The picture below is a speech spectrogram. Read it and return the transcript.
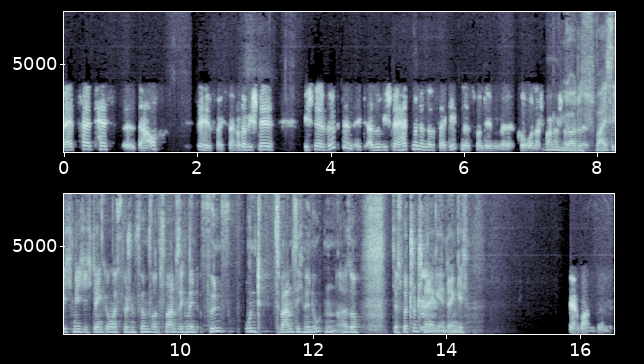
Bedside-Test äh, da auch sehr hilfreich sein. Oder wie schnell, wie schnell wirkt denn, also wie schnell hat man denn das Ergebnis von dem äh, Corona-Schwangerschaft? Ja, das weiß ich nicht. Ich denke irgendwas zwischen 5 und 20, mit 5 und 20 Minuten. Also das wird schon schnell mhm. gehen, denke ich. Ja, Wahnsinn.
